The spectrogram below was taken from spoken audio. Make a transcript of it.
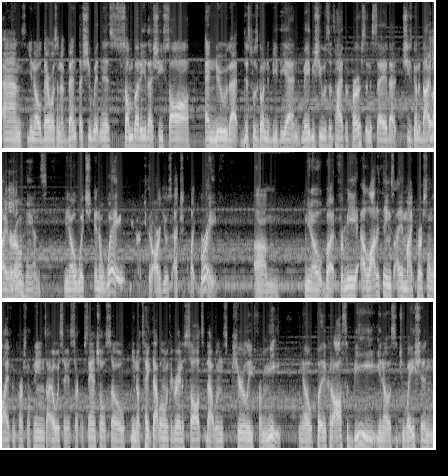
and you know there was an event that she witnessed, somebody that she saw and knew that this was going to be the end. Maybe she was the type of person to say that she's going to die by her own hands, you know, which in a way you, know, you could argue is actually quite brave. Um, you know, but for me, a lot of things I, in my personal life and personal opinions, I always say is circumstantial. So, you know, take that one with a grain of salt. That one's purely from me, you know, but it could also be, you know, a situation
